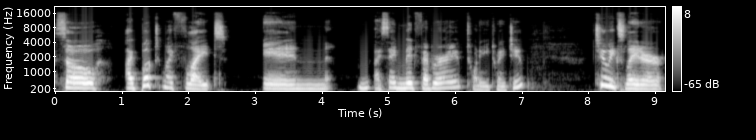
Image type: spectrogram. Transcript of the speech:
So I booked my flight in, I say mid February 2022. Two weeks later,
